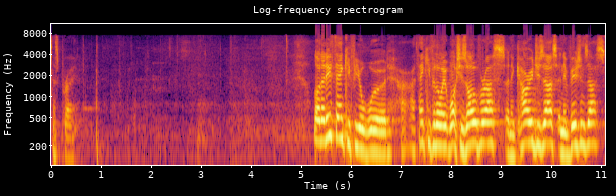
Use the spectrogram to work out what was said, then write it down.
Let's pray. Lord, I do thank you for your word. I thank you for the way it washes over us and encourages us and envisions us.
